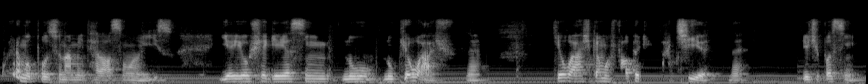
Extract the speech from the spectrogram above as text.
qual era o meu posicionamento em relação a isso? E aí eu cheguei, assim, no, no que eu acho, né? Que eu acho que é uma falta de empatia, né? E tipo assim,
